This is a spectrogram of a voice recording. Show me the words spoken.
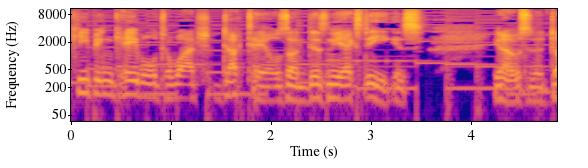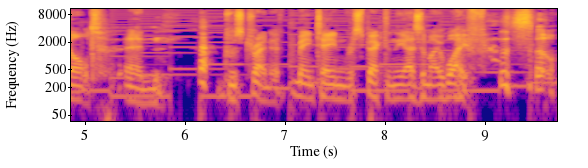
keeping cable to watch DuckTales on Disney XD because, you know, I was an adult and was trying to maintain respect in the eyes of my wife. so,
